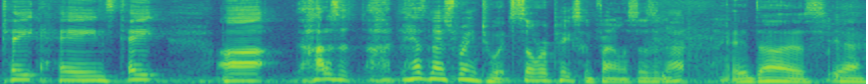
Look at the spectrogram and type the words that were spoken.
Tate Haynes. Tate, uh, how does it? uh, It has a nice ring to it. Silver Pigskin finalist, does it not? It does, yeah.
